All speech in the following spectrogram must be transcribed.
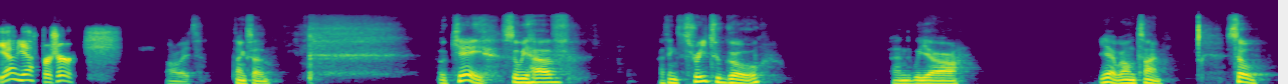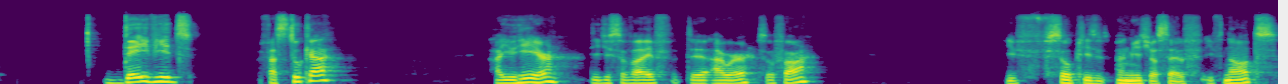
Yeah, yeah, for sure. All right. Thanks, Adam. Okay, so we have, I think, three to go, and we are, yeah, we're on time. So, David Fastuka are you here? Did you survive the hour so far? If so, please unmute yourself. If not,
